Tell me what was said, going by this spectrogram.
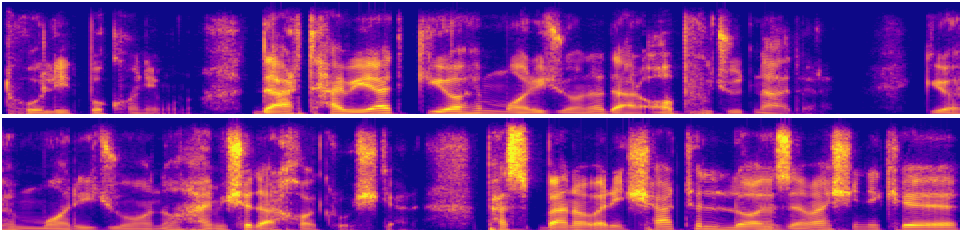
تولید بکنیم اونو. در طبیعت گیاه ماریجوانا در آب وجود نداره. گیاه ماریجوانا همیشه در خاک رشد کرده. پس بنابراین شرط لازمش اینه که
